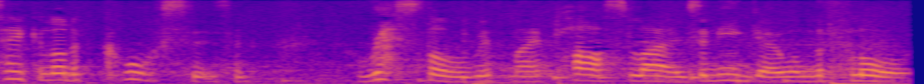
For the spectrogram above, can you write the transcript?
take a lot of courses and wrestle with my past lives and ego on the floor.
